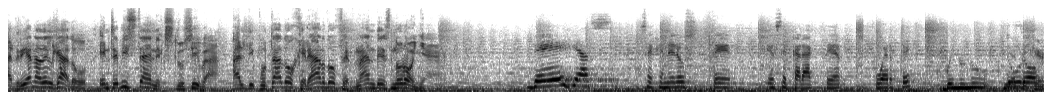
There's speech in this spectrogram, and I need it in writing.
Adriana Delgado entrevista en exclusiva al diputado Gerardo Fernández Noroña. De ellas se genera usted ese carácter fuerte. Bueno, no, duro. Que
